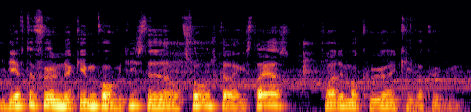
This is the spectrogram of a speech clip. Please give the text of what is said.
I det efterfølgende gennemgår vi de steder, hvor toget skal registreres, for at det må køre i kælderkøbing.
